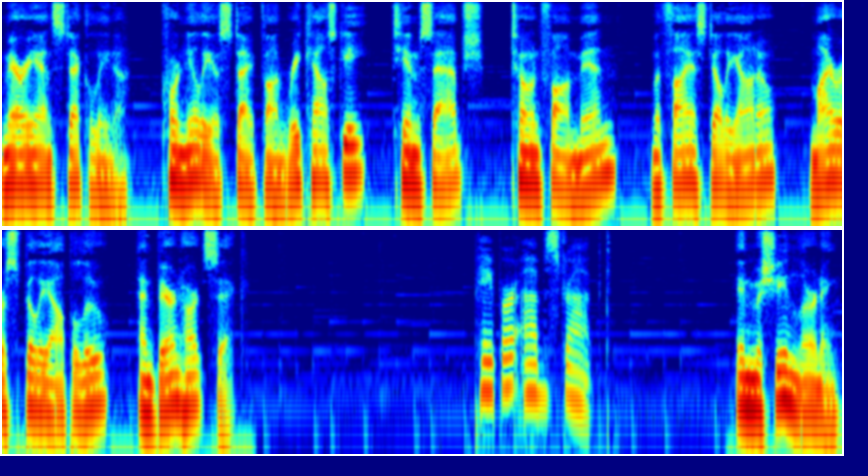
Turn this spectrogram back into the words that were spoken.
Marianne Stecklina, Cornelia Styp von Rekowski, Tim Sabsch, Tuan Pham Minh, Matthias Deliano, Myra Spiliopoulou, and Bernhard Sick. Paper Abstract In machine learning,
